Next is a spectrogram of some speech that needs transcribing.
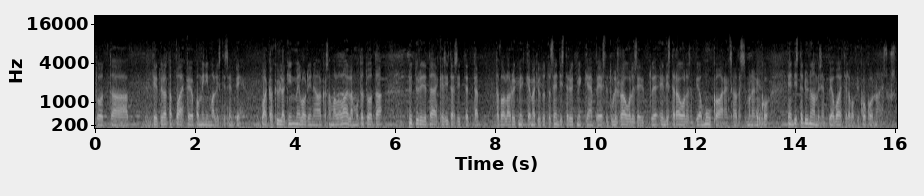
tuota, tietyllä tapaa ehkä jopa minimalistisempi, vaikka kylläkin melodinen aika samalla lailla, mutta tuota, nyt yritetään ehkä sitä sitten, että tavallaan rytmikkäämmät jutut on entistä rytmikkäämpiä ja sitten tulisi rauhallisia juttuja entistä rauhallisempia mukaan, että saataisiin semmoinen niin entistä dynaamisempi ja vaihtelevampi kokonaisuus.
